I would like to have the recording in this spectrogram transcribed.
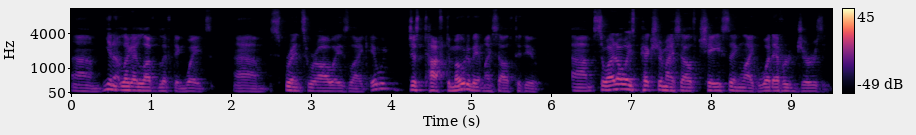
Um, you know, like I loved lifting weights. Um, sprints were always like it was just tough to motivate myself to do. Um, so I'd always picture myself chasing like whatever jersey,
